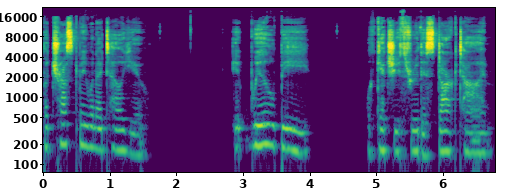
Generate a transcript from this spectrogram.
But trust me when I tell you, it will be what gets you through this dark time.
